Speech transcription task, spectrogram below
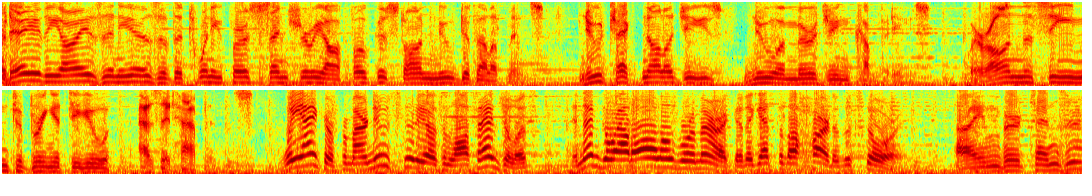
Today, the eyes and ears of the 21st century are focused on new developments, new technologies, new emerging companies. We're on the scene to bring it to you as it happens. We anchor from our new studios in Los Angeles and then go out all over America to get to the heart of the story. I'm Bert Tenzer.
